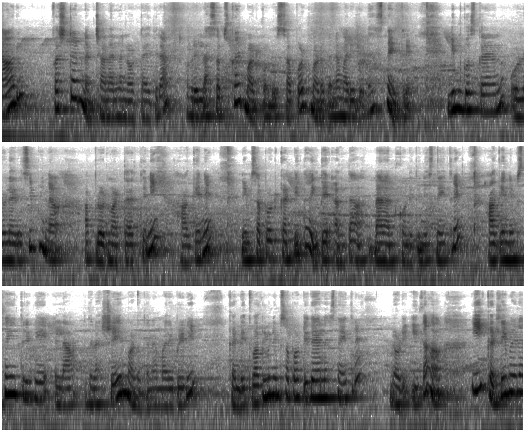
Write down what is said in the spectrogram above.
ಯಾರು ಫಸ್ಟ್ ಟೈಮ್ ನನ್ನ ಚಾನಲ್ನ ನೋಡ್ತಾ ಇದ್ದೀರಾ, ಅವರೆಲ್ಲ ಸಬ್ಸ್ಕ್ರೈಬ್ ಮಾಡಿಕೊಂಡು ಸಪೋರ್ಟ್ ಮಾಡೋದನ್ನು ಮರಿಬೇಡ ಸ್ನೇಹಿತರೆ. ನಿಮಗೋಸ್ಕರ ನಾನು ಒಳ್ಳೊಳ್ಳೆ ರೆಸಿಪಿನ ಅಪ್ಲೋಡ್ ಮಾಡ್ತಾ ಇರ್ತೀನಿ. ಹಾಗೆಯೇ ನಿಮ್ಮ ಸಪೋರ್ಟ್ ಖಂಡಿತ ಇದೆ ಅಂತ ನಾನು ಅಂದ್ಕೊಂಡಿದ್ದೀನಿ ಸ್ನೇಹಿತರೆ. ಹಾಗೆ ನಿಮ್ಮ ಸ್ನೇಹಿತರಿಗೆ ಎಲ್ಲ ಇದನ್ನು ಶೇರ್ ಮಾಡೋದನ್ನು ಮರಿಬೇಡಿ. ಖಂಡಿತವಾಗ್ಲೂ ನಿಮ್ಮ ಸಪೋರ್ಟ್ ಇದೆ ಅಲ್ಲ ಸ್ನೇಹಿತರೆ. ನೋಡಿ, ಈಗ ಈ ಕಡಲೆಬೇಳೆ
